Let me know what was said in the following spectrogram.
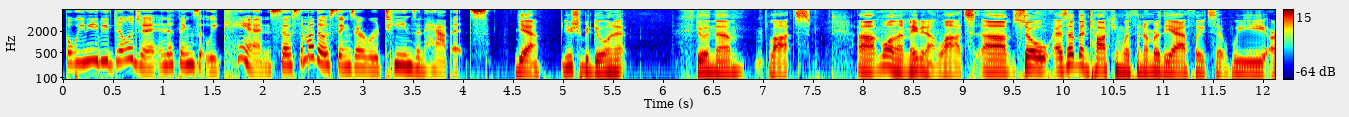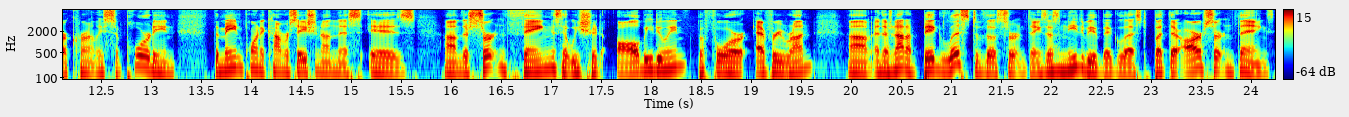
but we need to be diligent in the things that we can. So some of those things are routines and habits. Yeah, you should be doing it, doing them lots. Um, well, maybe not lots. Um, so, as I've been talking with a number of the athletes that we are currently supporting, the main point of conversation on this is um, there's certain things that we should all be doing before every run. Um, and there's not a big list of those certain things. It doesn't need to be a big list, but there are certain things.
